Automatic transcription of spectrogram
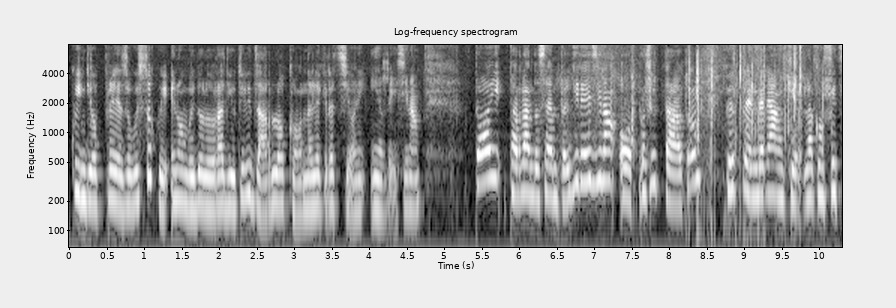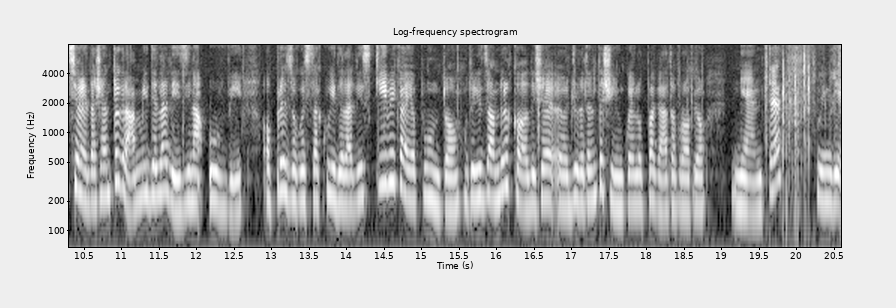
Quindi ho preso questo qui e non vedo l'ora di utilizzarlo con le creazioni in resina poi parlando sempre di resina ho approfittato per prendere anche la confezione da 100 grammi della resina UV ho preso questa qui della Ris Chimica e appunto utilizzando il codice eh, Giulia 35 l'ho pagata proprio niente. Quindi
